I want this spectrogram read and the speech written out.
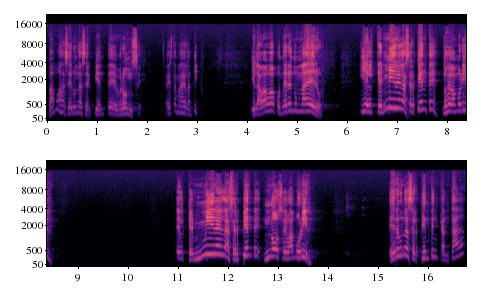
vamos a hacer una serpiente de bronce. Ahí está más adelantico. Y la vamos a poner en un madero. Y el que mire la serpiente no se va a morir. El que mire la serpiente no se va a morir. ¿Era una serpiente encantada?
